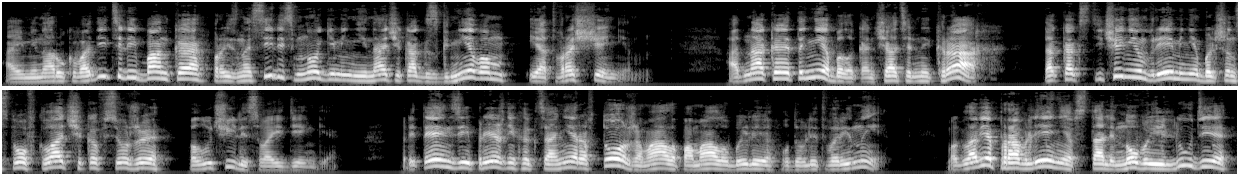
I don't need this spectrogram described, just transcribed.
а имена руководителей банка произносились многими не иначе, как с гневом и отвращением. Однако это не был окончательный крах, так как с течением времени большинство вкладчиков все же получили свои деньги. Претензии прежних акционеров тоже мало-помалу были удовлетворены. Во главе правления встали новые люди –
